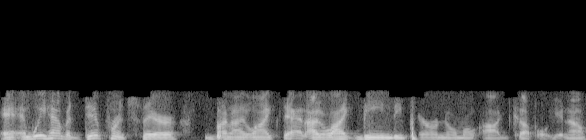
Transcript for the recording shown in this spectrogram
And, and we have a difference there, but I like that. I like being the paranormal odd couple, you know?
